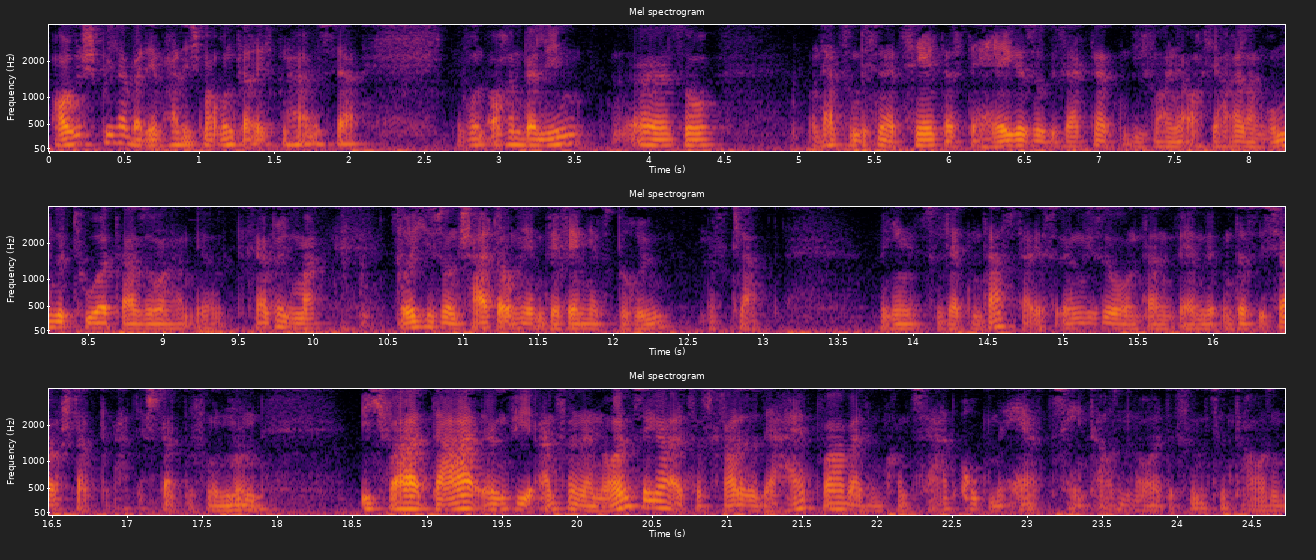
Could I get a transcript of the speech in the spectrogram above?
Orgelspieler, bei dem hatte ich mal Unterricht ein halbes Jahr, der wohnt auch in Berlin, äh, so, und hat so ein bisschen erzählt, dass der Helge so gesagt hat, die waren ja auch jahrelang rumgetourt, da so, haben ihre Krempel gemacht, soll ich so einen Schalter umheben, wir werden jetzt berühmt, das klappt wir gehen jetzt zu Wetten das, da ist irgendwie so und dann werden wir, und das ist ja auch statt, hat ja stattgefunden mhm. und ich war da irgendwie Anfang der 90er, als das gerade so der Hype war bei dem Konzert, Open Air, 10.000 Leute, 15.000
